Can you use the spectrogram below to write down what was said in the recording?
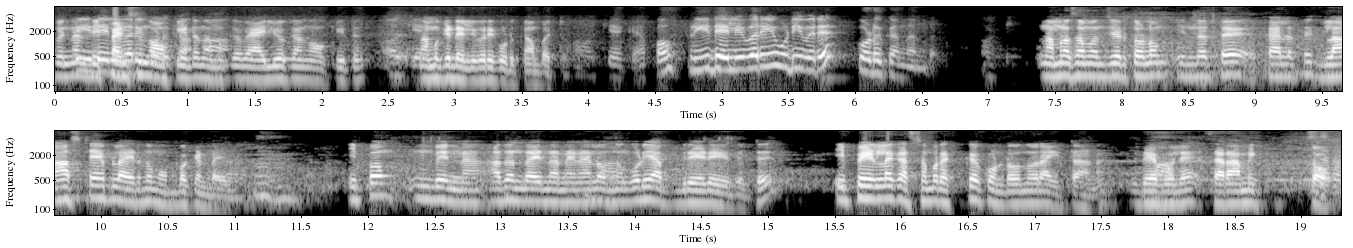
പിന്നെ ഡിഫൻസ് നോക്കിയിട്ട് നമുക്ക് വാല്യൂ ഒക്കെ നോക്കിയിട്ട് നമുക്ക് ഡെലിവറി കൊടുക്കാൻ പറ്റും. ഓക്കെ ഓക്കെ അപ്പോൾ ഫ്രീ ഡെലിവറി കൂടി ഇവർ കൊടുക്കുന്നുണ്ട്. നമ്മളെ സംബന്ധിച്ചിടത്തോളം ഇന്നത്തെ കാലത്ത് ഗ്ലാസ് ടേബിൾ ആയിരുന്നു മുമ്പൊക്കെ ഉണ്ടായിരുന്നത്. ഉം, ഉം. ഇപ്പം പിന്നെ അതെന്തായെന്ന് പറഞ്ഞു കഴിഞ്ഞാൽ ഒന്നും കൂടി അപ്ഗ്രേഡ് ചെയ്തിട്ട് ഇപ്പോഴുള്ള കസ്റ്റമർ ഒക്കെ കൊണ്ടുപോകുന്ന ഒരു ഐറ്റാണ് ഇതേപോലെ സെറാമിക് ടോപ്പ്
